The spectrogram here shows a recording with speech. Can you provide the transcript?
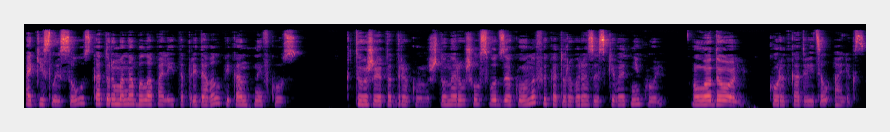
а кислый соус, которым она была полита, придавал пикантный вкус. «Кто же этот дракон, что нарушил свод законов и которого разыскивает Николь?» «Ладоль», — коротко ответил Алекс.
